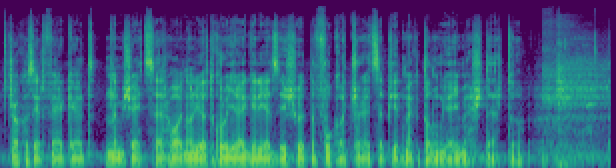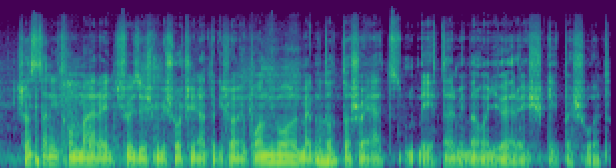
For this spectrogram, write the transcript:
csak azért felkelt nem is egyszer hajnali ötkor, hogy reggeli edzésről a fokacsa receptjét megtanulja egy mestertől. És aztán itthon már egy főzős műsor csináltak is valami pannival, megmutatta a saját éttermében, hogy ő erre is képes volt.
